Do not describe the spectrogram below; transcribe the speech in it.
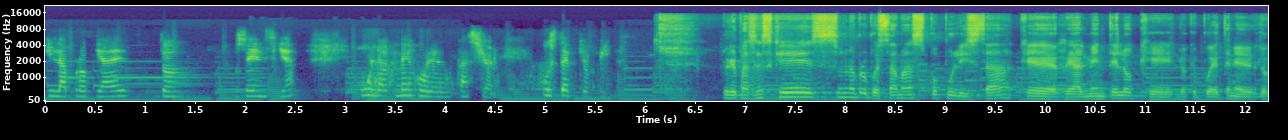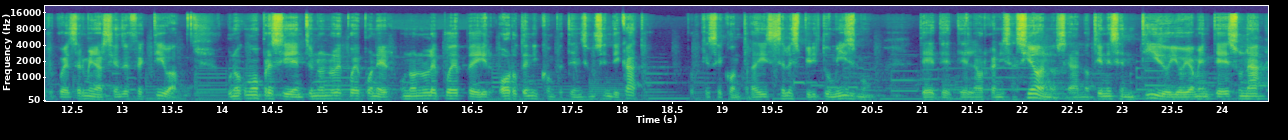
y la propia docencia una mejor educación. ¿Usted qué opina? Lo que pasa es que es una propuesta más populista que realmente lo que, lo que puede tener, lo que puede terminar siendo efectiva. Uno como presidente, uno no le puede poner, uno no le puede pedir orden y competencia a un sindicato, porque se contradice el espíritu mismo de, la organización, o sea, no tiene sentido y obviamente es una,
